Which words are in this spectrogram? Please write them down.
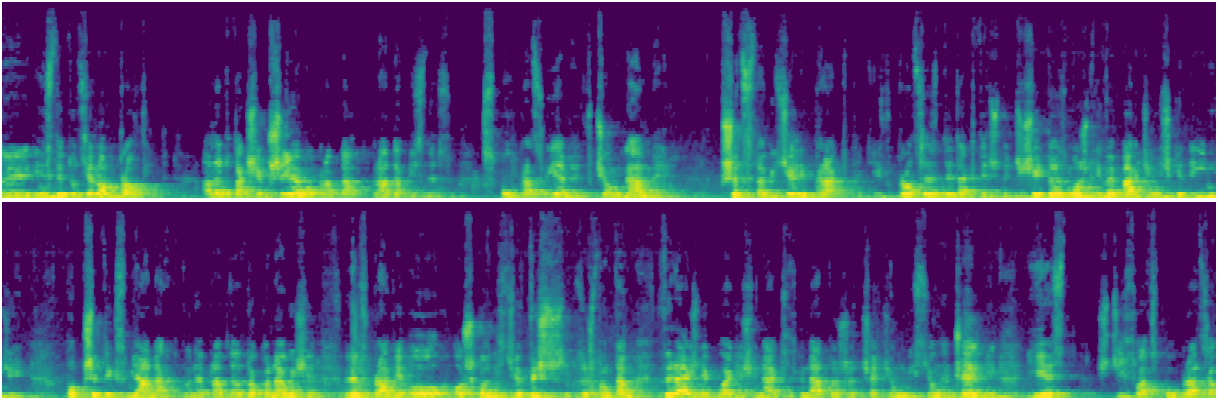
e, instytucje non-profit. Ale to tak się przyjęło, prawda, Rada Biznesu. Współpracujemy, wciągamy przedstawicieli praktyki w proces dydaktyczny. Dzisiaj to jest możliwe bardziej niż kiedy indziej. Po, przy tych zmianach, które prawda, dokonały się e, w prawie o, o szkolnictwie wyższym. Zresztą tam wyraźnie kładzie się nacisk na to, że trzecią misją uczelni jest ścisła współpraca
